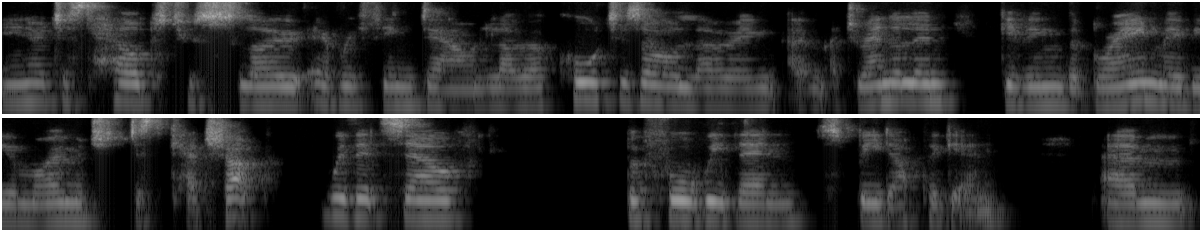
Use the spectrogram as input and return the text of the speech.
you know just helps to slow everything down. Lower cortisol lowering um, adrenaline giving the brain maybe a moment to just catch up with itself before we then speed up again. Um,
